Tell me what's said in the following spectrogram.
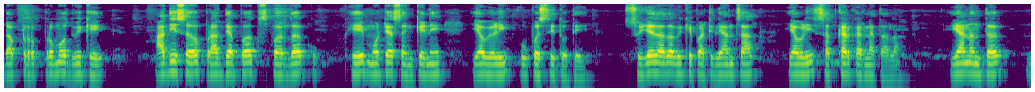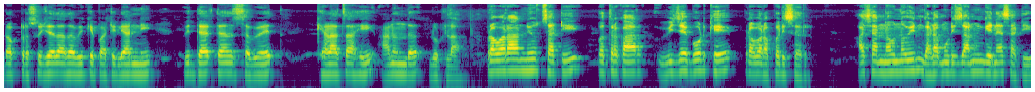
डॉक्टर प्रमोद विखे आदीसह प्राध्यापक स्पर्धक हे मोठ्या संख्येने यावेळी उपस्थित होते. सुजयदादा विखे पाटील यांचा यावेळी सत्कार करण्यात आला. यानंतर डॉक्टर सुजयदादा विखे पाटील यांनी विद्यार्थ्यांसमवेत खेळाचाही आनंद लुटला. प्रवरा न्यूजसाठी पत्रकार विजय बोडखे प्रवरा परिसर. अशा नवनवीन घडामोडी जाणून घेण्यासाठी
